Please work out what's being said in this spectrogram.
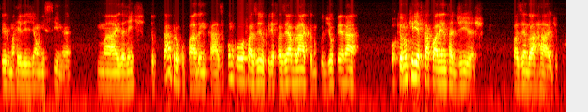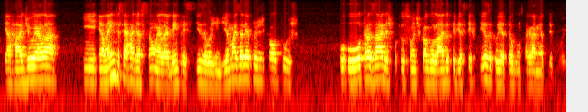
ser uma religião em si, né? Mas a gente, estava preocupado em casa, como que eu vou fazer? Eu queria fazer a braca, eu não podia operar, porque eu não queria ficar 40 dias fazendo a rádio, porque a rádio, ela, e, além de ser a radiação, ela é bem precisa hoje em dia, mas ela ia prejudicar o ou, outras áreas, porque o som anticoagulado eu teria certeza que eu ia ter algum sangramento depois.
